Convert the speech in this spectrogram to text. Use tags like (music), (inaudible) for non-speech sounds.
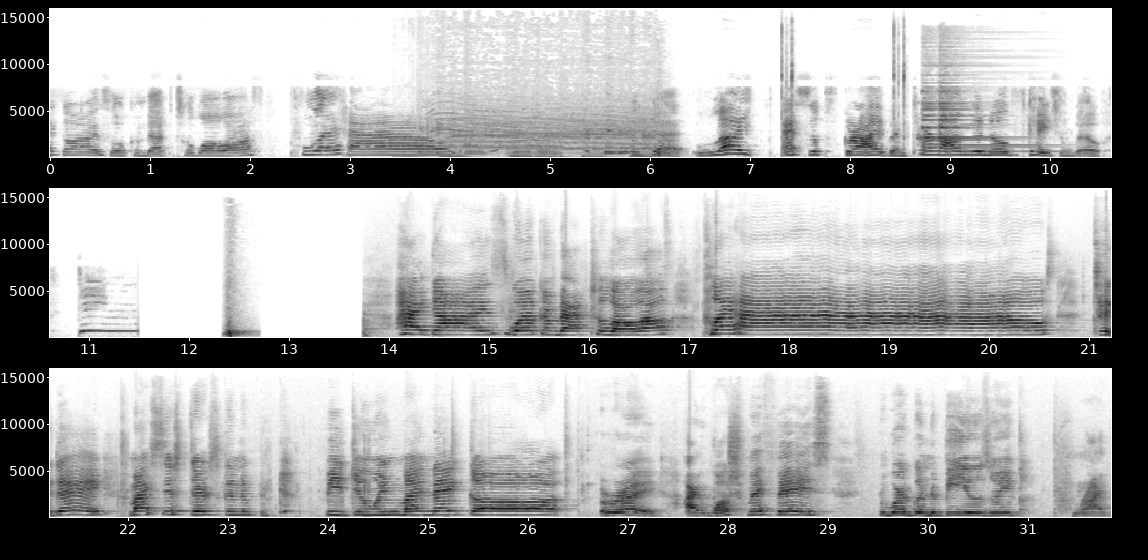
Hi guys, welcome back to Lala's Playhouse. Forget, like and subscribe and turn on the notification bell. Ding! Hi guys, welcome back to Lala's Playhouse. Today, my sister's gonna be, doing my makeup. Alright, I washed my face we're going to be using prime.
